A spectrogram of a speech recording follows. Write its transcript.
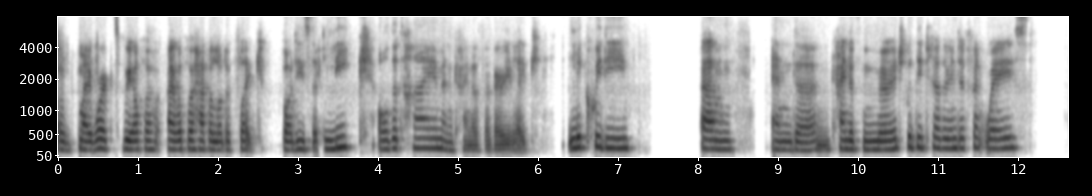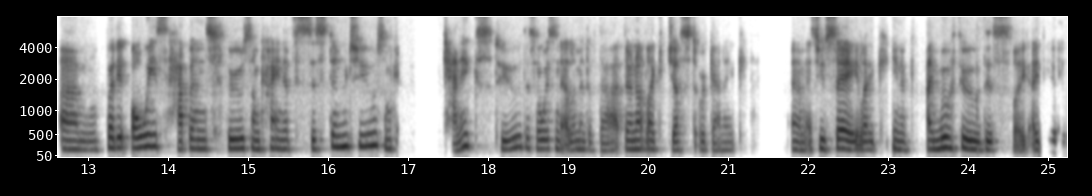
of my works we also i also have a lot of like bodies that leak all the time and kind of a very like liquidy um, and um, kind of merge with each other in different ways. Um, but it always happens through some kind of system too some mechanics too. There's always an element of that. They're not like just organic. Um, as you say like you know i move through this like idea of the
